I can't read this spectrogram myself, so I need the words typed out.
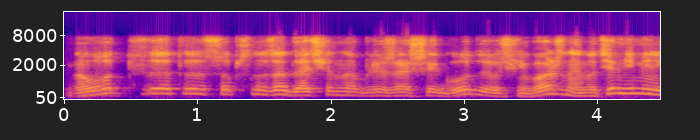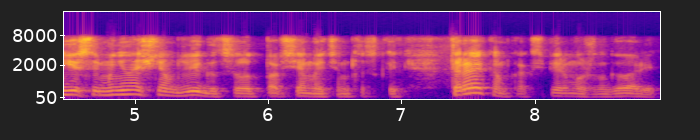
Ну вот это, собственно, задача на ближайшие годы, очень важная. Но, тем не менее, если мы не начнем двигаться вот по всем этим, так сказать, трекам, как теперь можно говорить,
